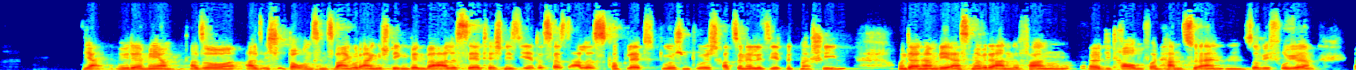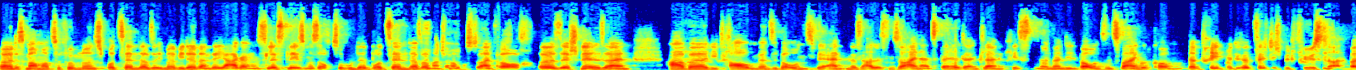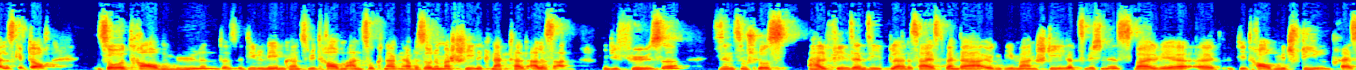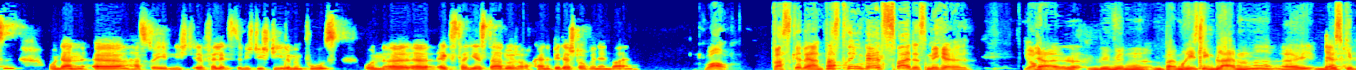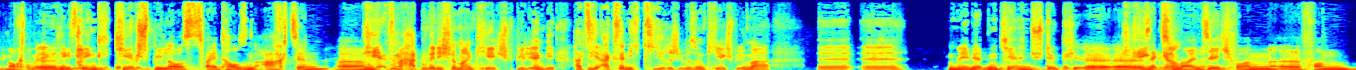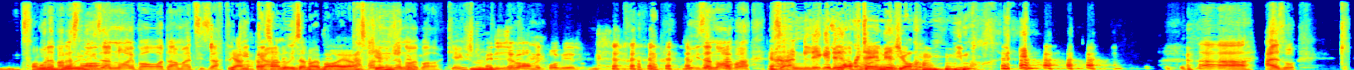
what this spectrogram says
Ja, wieder mehr. Also als ich bei uns ins Weingut eingestiegen bin, war alles sehr technisiert. Das heißt, alles komplett durch und durch rationalisiert mit Maschinen. Und dann haben wir erstmal wieder angefangen, äh, die Trauben von Hand zu ernten, so wie früher. Äh, das machen wir zu 95 Prozent. Also immer wieder, wenn der Jahrgang uns lässt, lesen wir es auch zu 100 Prozent. Aber manchmal musst du einfach auch äh, sehr schnell sein. Aber die Trauben, wenn sie bei uns, wir ernten das alles in so Einheitsbehälter, in kleine Kisten. Und wenn die bei uns ins Weingut kommen, dann treten wir die tatsächlich mit Füßen an. Weil es gibt auch so Traubenmühlen, die du nehmen kannst, um die Trauben anzuknacken, aber so eine Maschine knackt halt alles an. Und die Füße sind zum Schluss halt viel sensibler. Das heißt, wenn da irgendwie mal ein Stiel dazwischen ist, weil wir äh, die Trauben mit Stielen pressen und dann äh, hast du eben nicht, äh, verletzt du nicht die Stiele mit dem Fuß und äh, äh, extrahierst dadurch auch keine Bitterstoffe in den Wein. Wow, was gelernt. Was trinken wir als zweites, Michael? Jochen. Ja, äh, wir würden beim Riesling bleiben. Äh, ja, es gibt noch äh, Riesling Kirchspiel aus 2018. Ähm, also hatten wir nicht schon mal ein Kirchspiel irgendwie? Hat sich Axel nicht tierisch über so ein Kirchspiel mal äh, äh, Nee, wir hatten ein Kirchenstück äh, 96 genau. von, äh, von, von. Oder war Bull. das Luisa Neubauer damals? Sie sagte, ja, geht das war Luisa Neubauer, ja. Das war Luisa Neubauer, Kirchenstück. Mhm. Hätte ich aber auch mitprobiert. Luisa Neubauer ist ein legendärer. Die mochte ihn nicht, Jochen. Die mochte ah, also,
